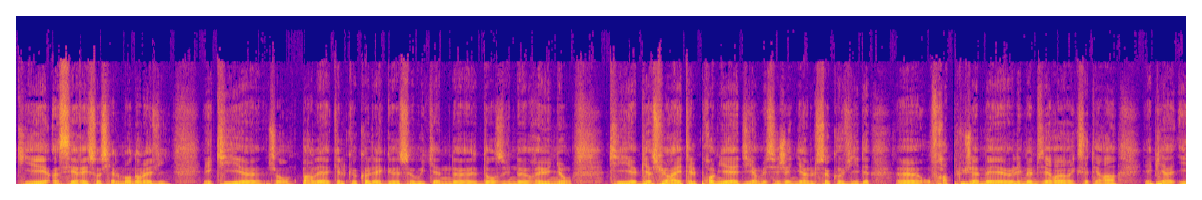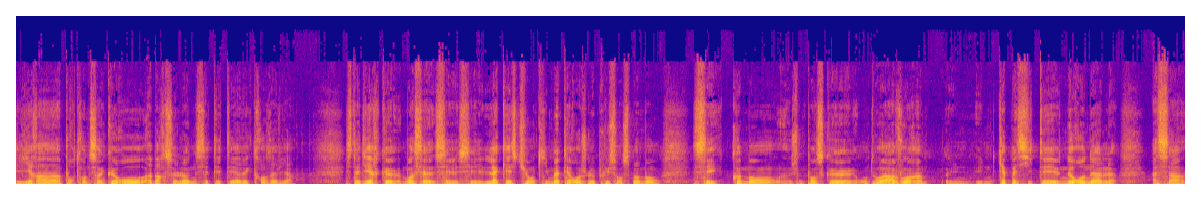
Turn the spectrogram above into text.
qui est inséré socialement dans la vie et qui, j'en parlais à quelques collègues ce week-end dans une réunion, qui bien sûr a été le premier à dire mais c'est génial ce Covid, on fera plus jamais les mêmes erreurs, etc. Eh bien, il ira pour 35 euros à Barcelone cet été avec Transavia. C'est-à-dire que moi, c'est la question qui m'interroge le plus en ce moment, c'est comment, je pense qu'on doit avoir une, capacité neuronale à ça,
